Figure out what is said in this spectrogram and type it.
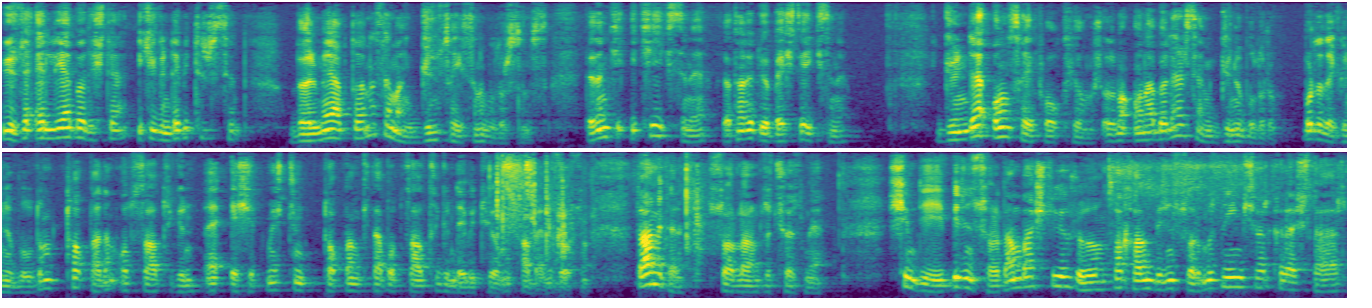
Yüzde 50'ye böl işte. 2 günde bitirirsin. Bölme yaptığınız zaman gün sayısını bulursunuz. Dedim ki 2x'ini zaten ne diyor 5'te x'ini. Günde 10 sayfa okuyormuş. O zaman ona bölersem günü bulurum. Burada da günü buldum. Topladım 36 gün e, eşitmiş. Çünkü toplam kitap 36 günde bitiyormuş. Haberiniz olsun. Devam edelim sorularımızı çözmeye. Şimdi birinci sorudan başlıyorum. Bakalım birinci sorumuz neymiş arkadaşlar?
